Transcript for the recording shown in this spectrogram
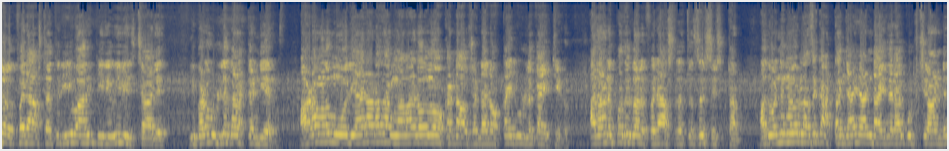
ഗൾഫ് രാഷ്ട്രത്തിൽ ഈ വാതി പിരിവ് വിരിച്ചാൽ ഇവിടെ ഉള്ളിൽ കണക്കേണ്ടി വരും. അവിടെ നമ്മൾ മൂലിയാനാണോ തങ്ങളാണോ നോക്കേണ്ട ആവശ്യമുണ്ടല്ലോ ഒക്കെ അതിന്റെ ഉള്ളിൽ കയറ്റിയിടും. അതാണ് ഇപ്പോഴത്തെ ഗൾഫ് രാഷ്ട്രത്തെ സിസ്റ്റം അതുകൊണ്ട് നിങ്ങൾ ഒരു ഗ്ലാസ് കട്ടൻ ചായ ഞാൻ ഉണ്ടായി തരാം കുടിച്ചാണ്ട്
